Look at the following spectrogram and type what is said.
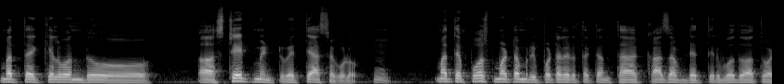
ಮತ್ತು ಕೆಲವೊಂದು ಸ್ಟೇಟ್ಮೆಂಟ್ ವ್ಯತ್ಯಾಸಗಳು. ಮತ್ತು ಪೋಸ್ಟ್ ಮಾರ್ಟಮ್ ರಿಪೋರ್ಟಲ್ಲಿ ಇರತಕ್ಕಂಥ ಕಾಸ್ ಆಫ್ ಡೆತ್ ಇರ್ಬೋದು ಅಥವಾ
